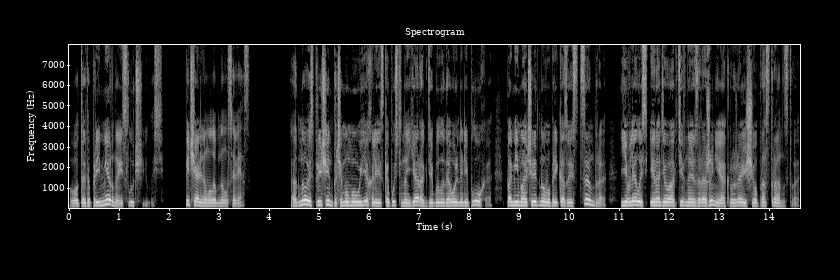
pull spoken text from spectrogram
«Вот это примерно и случилось», — печально улыбнулся Вяз. Одной из причин, почему мы уехали из Капустина Яра, где было довольно неплохо, помимо очередного приказа из центра, являлось и радиоактивное заражение окружающего пространства.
